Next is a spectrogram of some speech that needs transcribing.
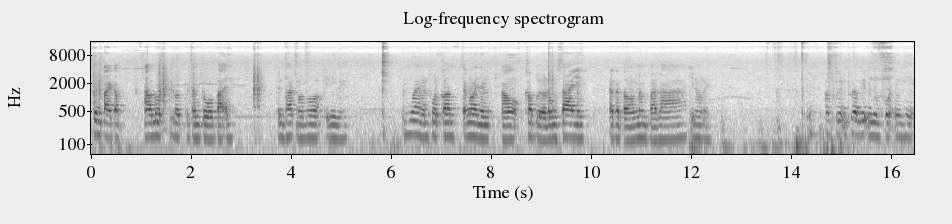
เพื่นไปกับเอารถรถประจำตัวไปเป็นทักมาบอกที่นี่ไหมไหว่ามันพดก่อนจักหน่อยยังเอาข้าวเปลือกลงใส่แล้วก็ตองน้ำปลาร้าพี่น้องเลยเอาเพื่อนเพื่อนนิดมันยังพดยังเห็น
